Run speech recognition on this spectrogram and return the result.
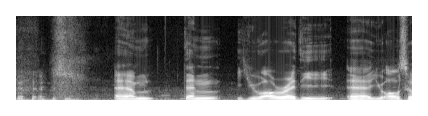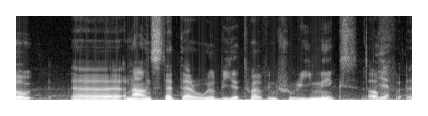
Um, then you already uh, you also uh, announced that there will be a 12-inch remix of Yeah. uh,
